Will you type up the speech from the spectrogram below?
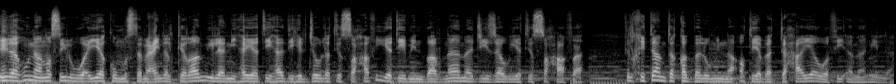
إلى هنا نصل وإياكم مستمعينا الكرام إلى نهاية هذه الجولة الصحفية من برنامج زاوية الصحافة. في الختام تقبلوا منا أطيب التحايا وفي أمان الله.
